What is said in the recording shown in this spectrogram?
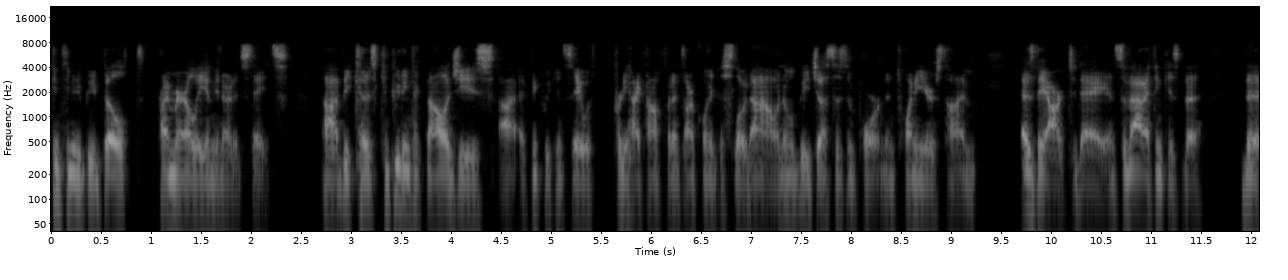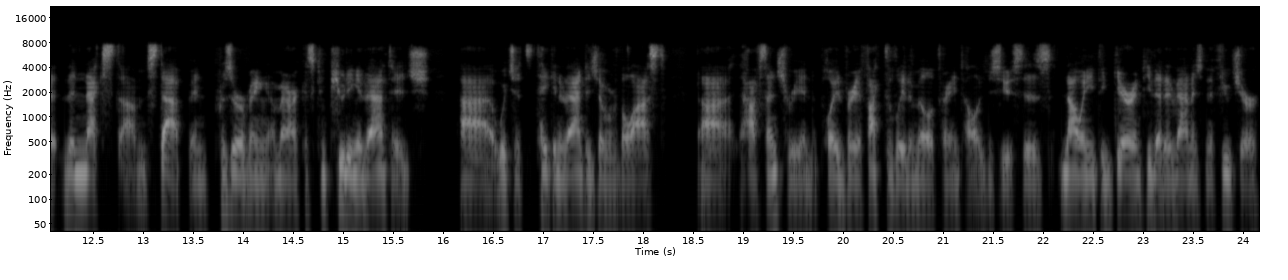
continue to be built primarily in the United States. Uh, because computing technologies, uh, I think we can say with pretty high confidence, aren't going to slow down and will be just as important in 20 years' time as they are today. And so that I think is the the the next um, step in preserving America's computing advantage, uh, which it's taken advantage of over the last uh, half century and deployed very effectively to military intelligence uses. Now we need to guarantee that advantage in the future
